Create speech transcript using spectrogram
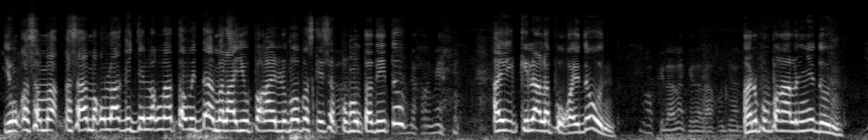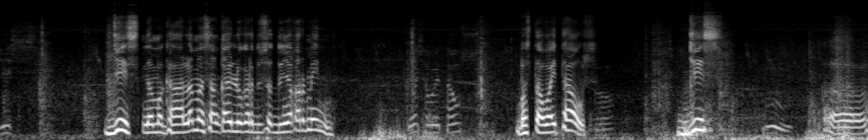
Yung kasama, kasama ko lagi dyan lang natawid, ah. Malayo pa ngayon lumabas kaysa pumunta dito. Na. Ay, kilala po kayo doon. Oh, kilala, kilala ko dyan. Ano pong pangalan niyo doon? Gis. Gis, na maghalaman. Saan kayo lugar doon sa Dunya Carmen? Yan sa White House. Basta White House. Oo. Gis. Hmm. Ah.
